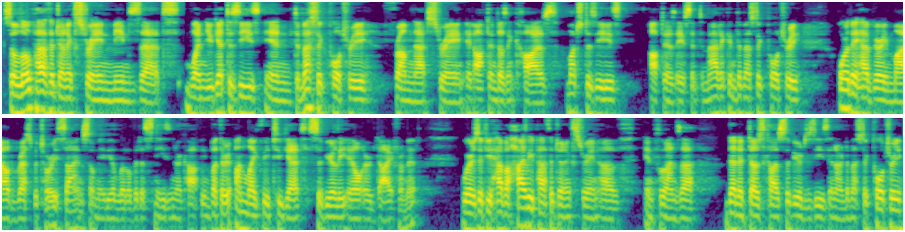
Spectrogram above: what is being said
So low pathogenic strain means that when you get disease in domestic poultry from that strain, it often doesn't cause much disease, often is asymptomatic in domestic poultry or they have very mild respiratory signs, so maybe a little bit of sneezing or coughing, but they're unlikely to get severely ill or die from it. Whereas if you have a highly pathogenic strain of influenza, then it does cause severe disease in our domestic poultry.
